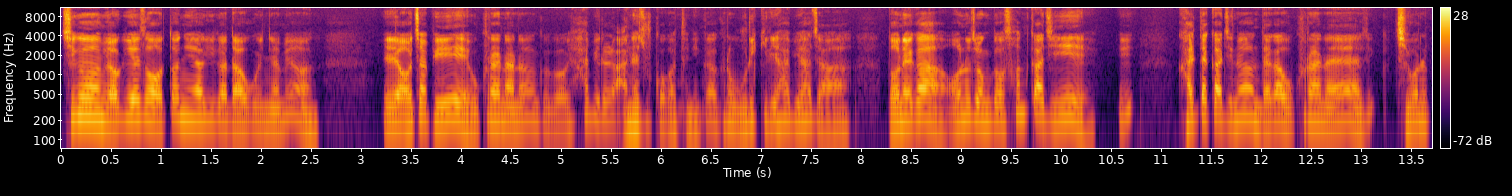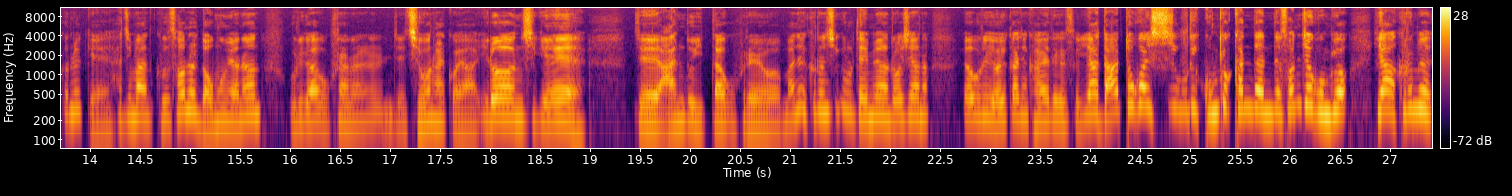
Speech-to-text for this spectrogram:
지금 여기에서 어떤 이야기 가 나오고 있냐면 예, 어차피 우크라이나는 그거 합의를 안 해줄 것 같으니까 그럼 우리끼리 합의하자. 너네가 어느 정도 선까지 이? 갈 때까지는 내가 우크라이나에 지원을 끊을게. 하지만 그 선을 넘으면은 우리가 우크라이나를 이제 지원할 거야. 이런 식의 이제 안도 있다고 그래요. 만약 그런 식으로 되면 러시아는 야 우리 여기까지 가야 되겠어. 야 나토가 씨 우리 공격한다는데 선제 공격. 야 그러면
